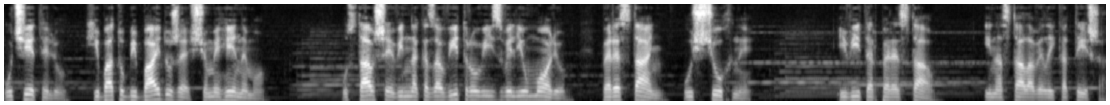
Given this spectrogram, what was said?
Учителю, хіба тобі байдуже, що ми гинемо? Уставши, він наказав вітрові й звелів морю Перестань, ущухни. І вітер перестав, і настала велика тиша.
